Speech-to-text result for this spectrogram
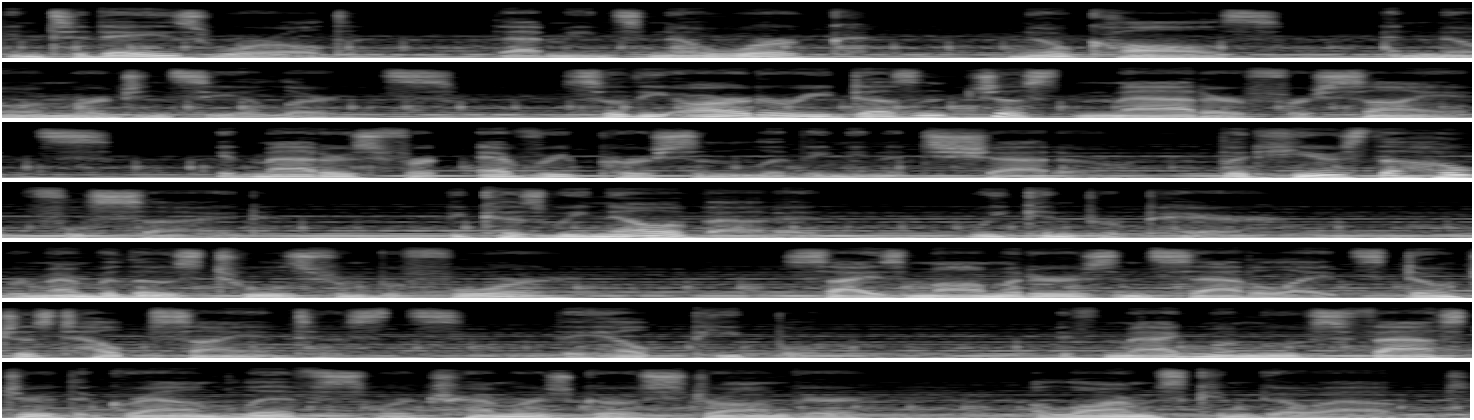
In today's world, that means no work, no calls, and no emergency alerts. So the artery doesn't just matter for science, it matters for every person living in its shadow. But here's the hopeful side. Because we know about it, we can prepare. Remember those tools from before? Seismometers and satellites don't just help scientists, they help people. If magma moves faster, the ground lifts, or tremors grow stronger, alarms can go out.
